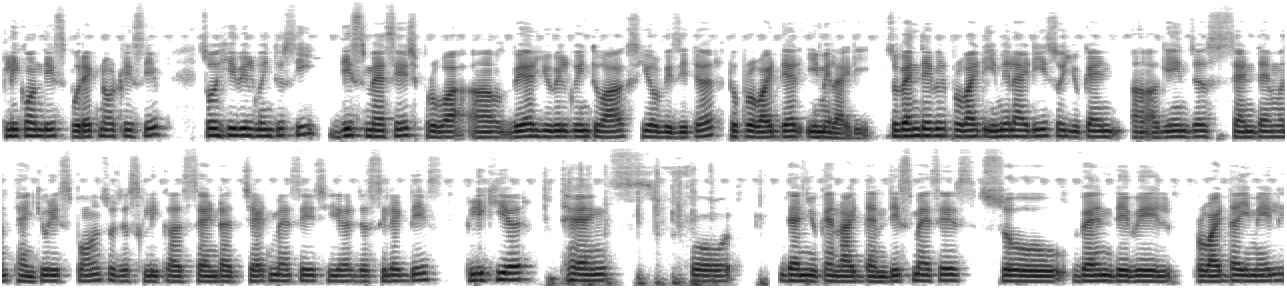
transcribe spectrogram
click on this product not received so he will going to see this message uh, where you will going to ask your visitor to provide their email id so when they will provide email id so you can uh, again just send them a thank you response. So just click a send a chat message here. Just select this. Click here. Thanks for then you can write them this message. So when they will provide the email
